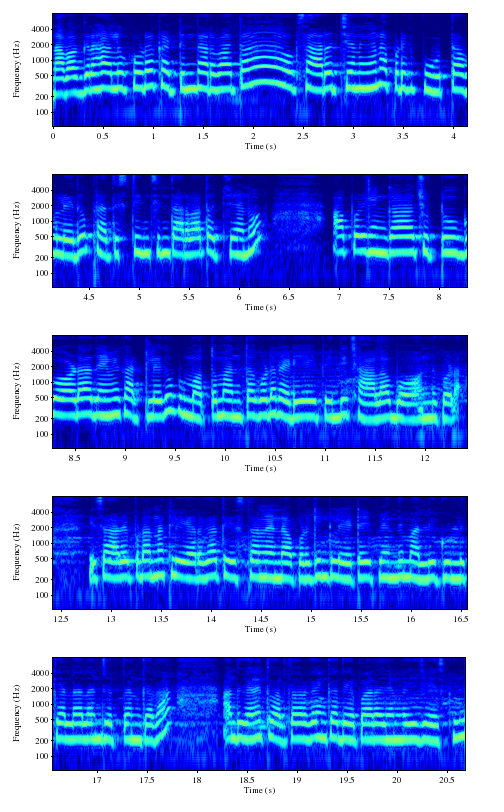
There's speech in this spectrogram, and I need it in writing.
నవగ్రహాలు కూడా కట్టిన తర్వాత ఒకసారి వచ్చాను కానీ అప్పటికి పూర్తి అవ్వలేదు ప్రతిష్ఠించిన తర్వాత వచ్చాను. అప్పటికి ఇంకా చుట్టూ గోడ అదేమీ కట్టలేదు. ఇప్పుడు మొత్తం అంతా కూడా రెడీ అయిపోయింది. చాలా బాగుంది కూడా. ఈసారి ఎప్పుడన్నా క్లియర్గా తీస్తానులేండి. అప్పటికి ఇంక లేట్ అయిపోయింది. మళ్ళీ గుళ్ళకి వెళ్ళాలని చెప్పాను కదా. అందుకని త్వర త్వరగా ఇంకా దీపారాధనలు ఇవి చేసుకుని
